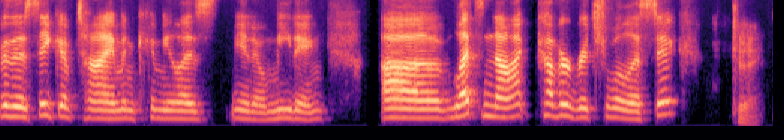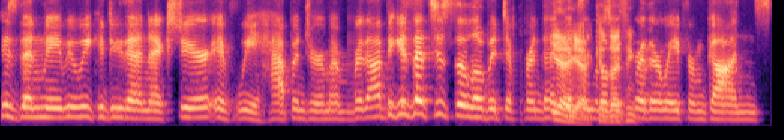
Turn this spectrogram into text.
for the sake of time and Camila's, you know, meeting, uh, let's not cover ritualistic. Okay. Because then maybe we could do that next year if we happen to remember that, because that's just a little bit different. That yeah, gets yeah, a little bit think, further away from guns.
